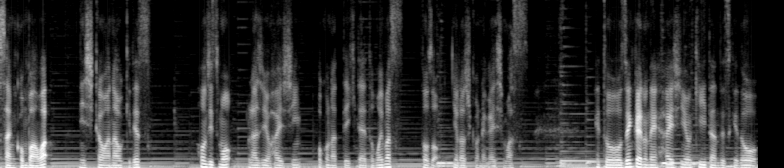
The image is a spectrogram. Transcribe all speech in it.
さんこんばんは。西川直樹です。本日もラジオ配信行っていきたいと思います。どうぞよろしくお願いします。えっと前回のね配信を聞いたんですけど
